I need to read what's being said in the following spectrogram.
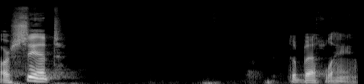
are sent to Bethlehem.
